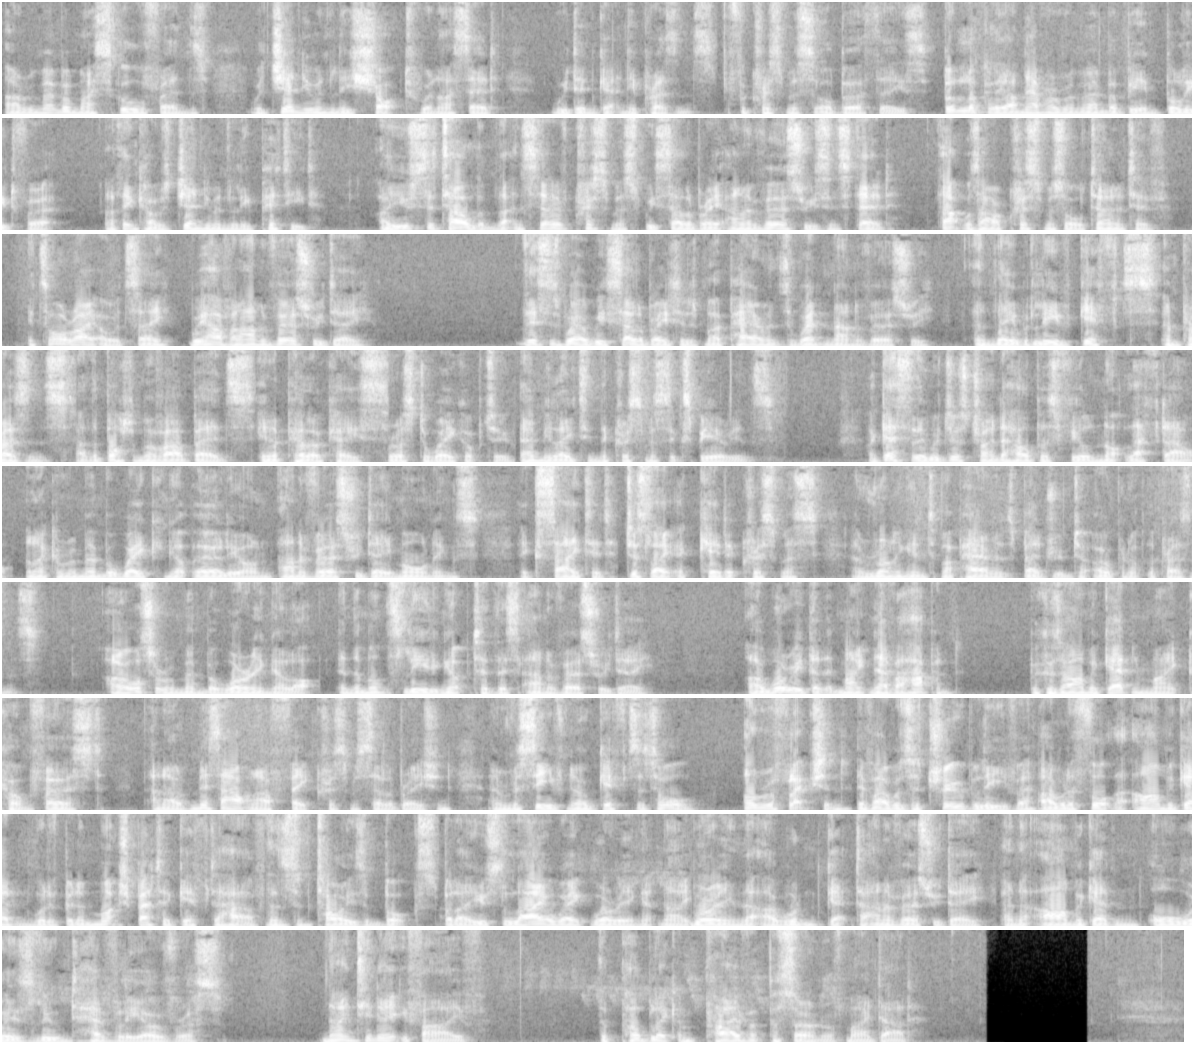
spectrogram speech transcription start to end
I remember my school friends were genuinely shocked when I said we didn't get any presents for Christmas or birthdays. But luckily, I never remember being bullied for it. I think I was genuinely pitied. I used to tell them that instead of Christmas, we celebrate anniversaries instead. That was our Christmas alternative. It's alright, I would say. We have an anniversary day. This is where we celebrated my parents' wedding anniversary, and they would leave gifts and presents at the bottom of our beds in a pillowcase for us to wake up to, emulating the Christmas experience. I guess they were just trying to help us feel not left out, and I can remember waking up early on anniversary day mornings, excited, just like a kid at Christmas, and running into my parents' bedroom to open up the presents. I also remember worrying a lot in the months leading up to this anniversary day. I worried that it might never happen, because Armageddon might come first, and I would miss out on our fake Christmas celebration and receive no gifts at all. On reflection, if I was a true believer, I would have thought that Armageddon would have been a much better gift to have than some toys and books. But I used to lie awake worrying at night, worrying that I wouldn't get to anniversary day and that Armageddon always loomed heavily over us. 1985. The public and private persona of my dad.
